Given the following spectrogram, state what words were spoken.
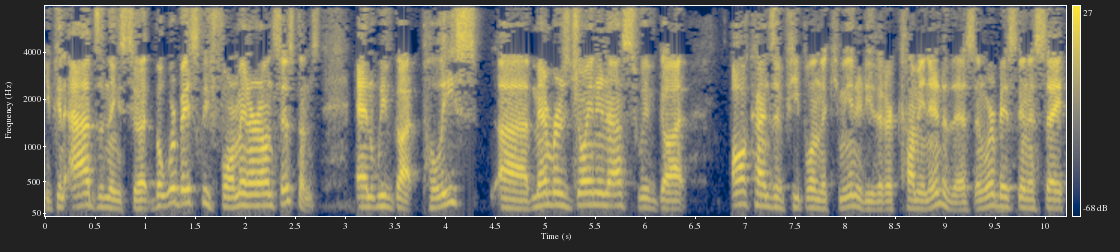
you can add some things to it, but we're basically forming our own systems. And we've got police uh, members joining us. We've got all kinds of people in the community that are coming into this. And we're basically going to say,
